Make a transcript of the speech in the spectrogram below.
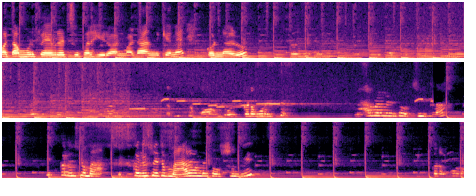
మా తమ్ముడు ఫేవరెట్ సూపర్ హీరో అనమాట అందుకనే కొన్నారు. ఇక్కడ అయితే ఇక్కడ. ఎక్కడ చూసిన ఎక్కడ అయితే అయితే వస్తుంది. ఇక్కడ కూడా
